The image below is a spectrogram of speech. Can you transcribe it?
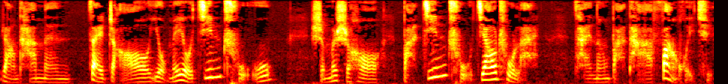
让他们再找有没有金杵，什么时候把金杵交出来，才能把他放回去。”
